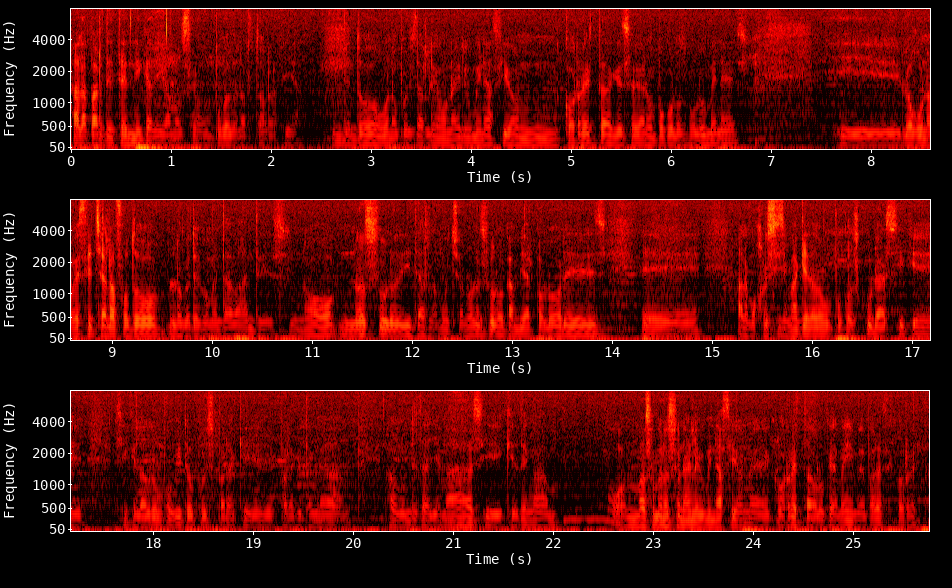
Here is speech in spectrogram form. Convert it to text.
a, la parte técnica, digamos, un poco de la fotografía. Intento, bueno, pues darle una iluminación correcta, que se vean un poco los volúmenes y luego una vez hecha la foto, lo que te comentaba antes, no, no suelo editarla mucho, no le suelo cambiar colores, eh, a lo mejor si se me ha quedado un poco oscura sí que sí que la abro un poquito pues para que para que tenga algún detalle más y que tenga más o menos una iluminación eh, correcta o lo que a mí me parece correcta.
